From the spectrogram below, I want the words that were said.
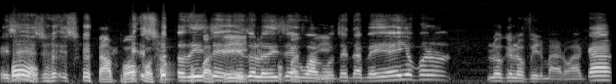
eso, tampoco, lo dice, eso lo dice Juan José también. Ellos fueron los que lo firmaron. Acá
